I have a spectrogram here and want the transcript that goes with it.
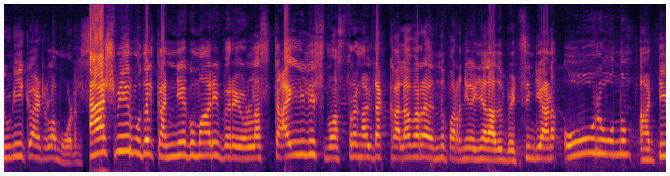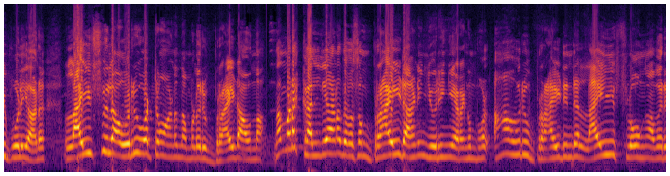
യുണീക്ക് ആയിട്ടുള്ള മോഡൽസ് കാശ്മീർ മുതൽ കന്യാകുമാരി വരെയുള്ള സ്റ്റൈലിഷ് വസ്ത്രങ്ങളുടെ കലവറ എന്ന് പറഞ്ഞു കഴിഞ്ഞാൽ അത് വെഡ്സിന്റെ ആണ് ഓരോന്നും അടിപൊളിയാണ്. ലൈഫിൽ ഒരു വട്ടമാണ് നമ്മളൊരു ബ്രൈഡ് ആവുന്ന. നമ്മുടെ കല്യാണ ദിവസം ബ്രൈഡ് അണിഞ്ഞൊരുങ്ങി ഇറങ്ങുമ്പോൾ ആ ഒരു ബ്രൈഡിന്റെ ലൈഫ് ലോങ് അവർ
